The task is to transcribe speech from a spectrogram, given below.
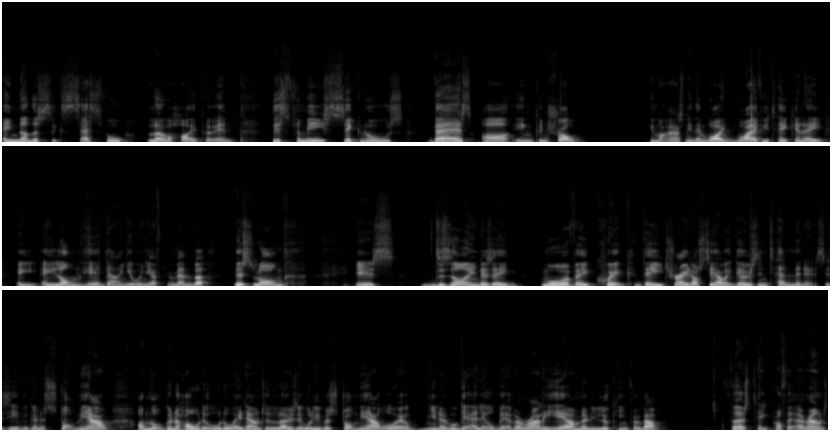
another successful lower high put in. This for me signals bears are in control. You might ask me then, why why have you taken a, a, a long here, Daniel, when you have to remember this long is designed as a more of a quick day trade. I'll see how it goes in 10 minutes. It's either going to stop me out. I'm not going to hold it all the way down to the lows. It will either stop me out or, you know, we'll get a little bit of a rally here. I'm only looking for about first take profit around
